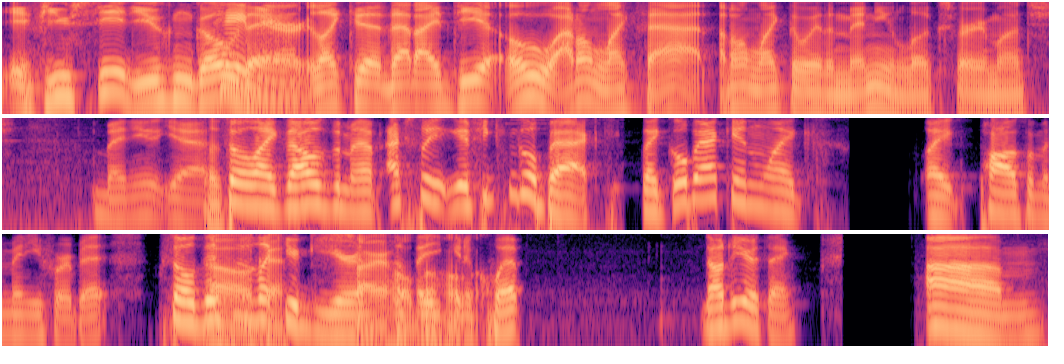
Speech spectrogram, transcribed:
if you see it, you can go Hey, there. man. Like that, that idea. Oh, I don't like that. I don't like the way the menu looks very much. menu, yeah. That's- So like that was the map. Actually, if you can go back, like go back and like like pause on the menu for a bit. So this Oh, is like your gear Sorry, and stuff hold that you can on. equip. No, do your thing. Um,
